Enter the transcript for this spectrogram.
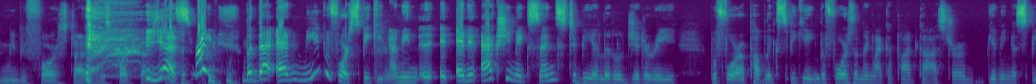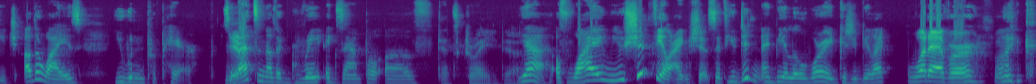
like me before starting this podcast. yes, right. But that and me before speaking. I mean, it, it and it actually makes sense to be a little jittery before a public speaking, before something like a podcast or giving a speech. Otherwise, you wouldn't prepare. So Yeah. that's another great example of That's great. Yeah. yeah of why you should feel anxious. If you didn't, I'd be a little worried because you'd be like, whatever, like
